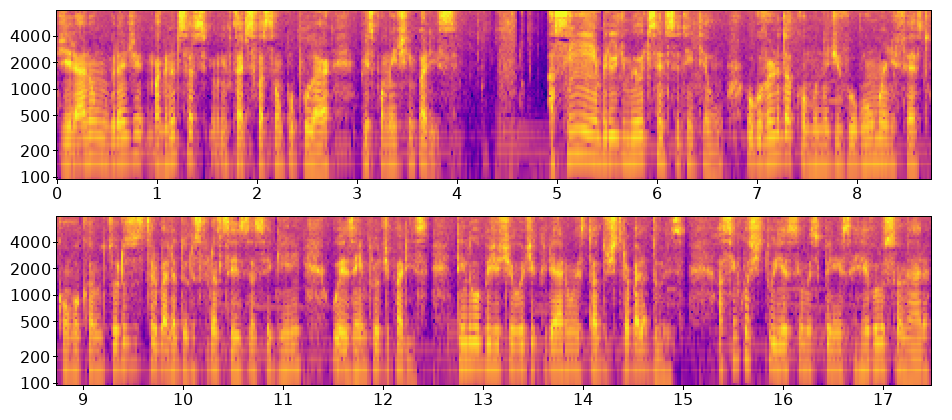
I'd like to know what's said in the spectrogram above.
geraram um grande, uma grande insatisfação popular, principalmente em Paris. Assim, em abril de 1871, o governo da Comuna divulgou um manifesto convocando todos os trabalhadores franceses a seguirem o exemplo de Paris, tendo o objetivo de criar um Estado de trabalhadores. Assim constituía-se uma experiência revolucionária,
